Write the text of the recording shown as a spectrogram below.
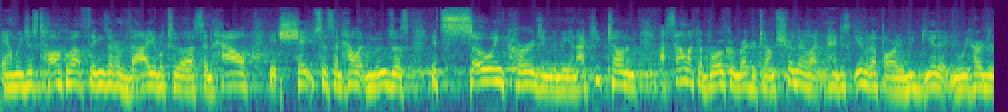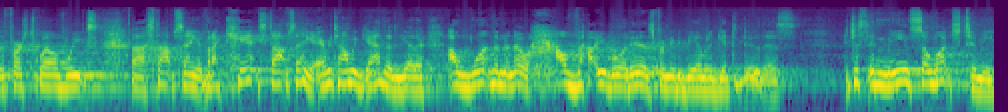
And we just talk about things that are valuable to us and how it shapes us and how it moves us. It's so encouraging to me. And I keep telling them, I sound like a broken record to them. I'm sure they're like, man, just give it up already. We get it. We heard you the first 12 weeks. Uh, stop saying it. But I can't stop saying it. Every time we gather together, I want them to know how valuable it is for me to be able to get to do this. It just, it means so much to me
